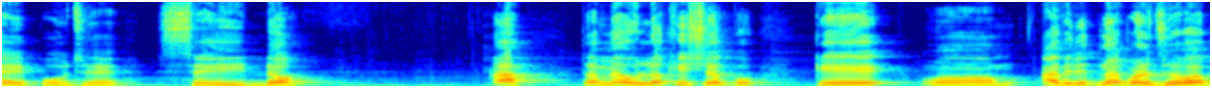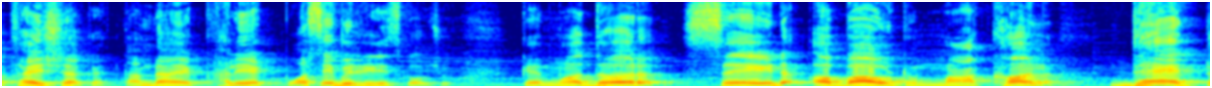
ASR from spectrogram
આપ્યું છે સેડ આ તમે આવું લખી શકો કે આવી રીતના પણ જવાબ થઈ શકે. તમને ખાલી એક પોસિબિલિટીઝ કહું છું કે mother said about Makhan that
